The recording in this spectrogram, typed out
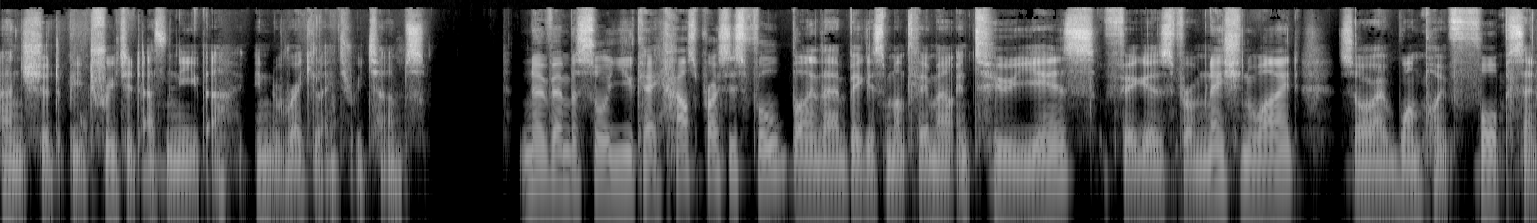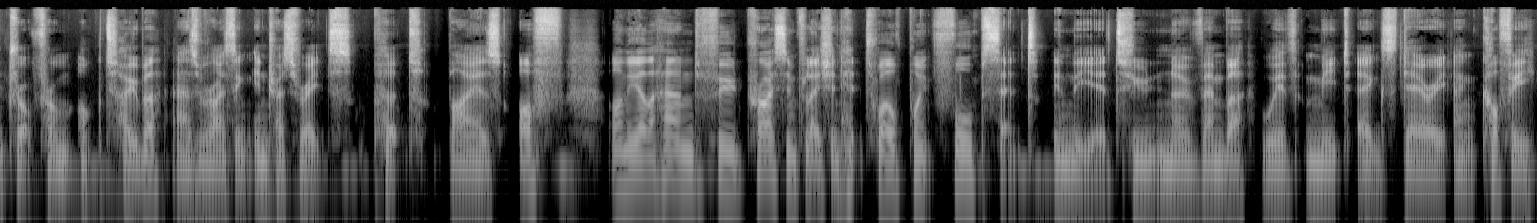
and should be treated as neither in regulatory terms. November saw UK house prices fall by their biggest monthly amount in two years. Figures from Nationwide saw a 1.4% drop from October as rising interest rates put buyers off. On the other hand, food price inflation hit 12.4% in the year to November, with meat, eggs, dairy, and coffee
